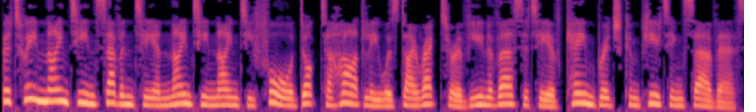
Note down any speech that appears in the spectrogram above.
Between 1970 and 1994 Dr. Hartley was Director of University of Cambridge Computing Service.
